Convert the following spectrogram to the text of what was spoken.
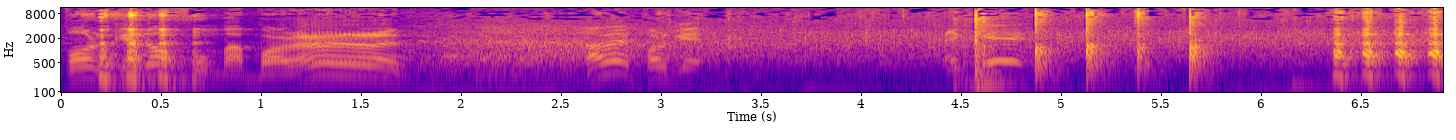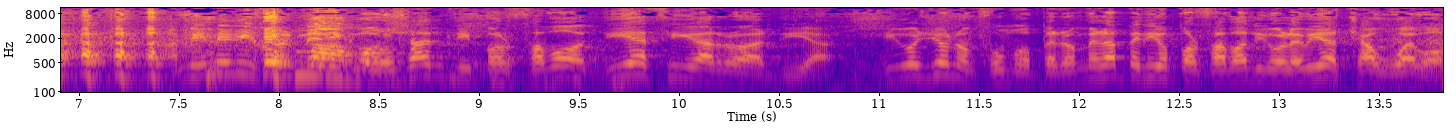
Porque no fuma. A ver, porque es que. A mí me dijo el médico. Santi, por favor, 10 cigarros al día. Digo, yo no fumo, pero me lo ha pedido, por favor, digo, le voy a echar huevo.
